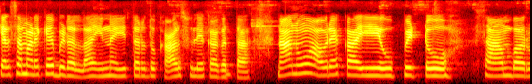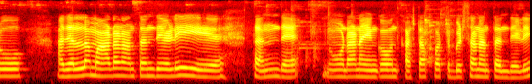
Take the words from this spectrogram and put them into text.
ಕೆಲಸ ಮಾಡೋಕ್ಕೆ ಬಿಡಲ್ಲ. ಇನ್ನು ಈ ಥರದ್ದು ಕಾಳು ಸುಲಿಯೋಕ್ಕಾಗತ್ತಾ? ನಾನು ಅವರೆಕಾಯಿ, ಉಪ್ಪಿಟ್ಟು, ಸಾಂಬಾರು ಅದೆಲ್ಲ ಮಾಡೋಣ ಅಂತಂದೇಳಿ ತಂದೆ. ನೋಡೋಣ ಹೆಂಗೋ ಒಂದು ಕಷ್ಟಪಟ್ಟು ಬಿಡ್ಸೋಣ ಅಂತಂದೇಳಿ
